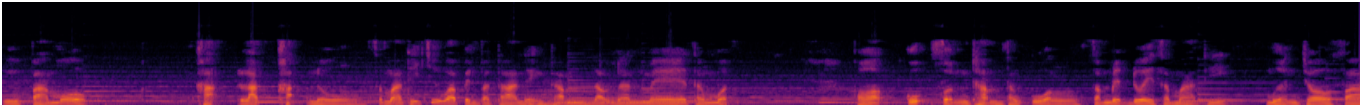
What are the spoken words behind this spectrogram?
คือปาโมกขะลักขะโน สมาธิชื่อว่าเป็นประธานแห่งธรรมเหล่านั้นแม้ทั้งหมด เพราะกุศลธรรมทั้งปวงสำเร็จด้วยสมาธิเหมือนช่อฟ้า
